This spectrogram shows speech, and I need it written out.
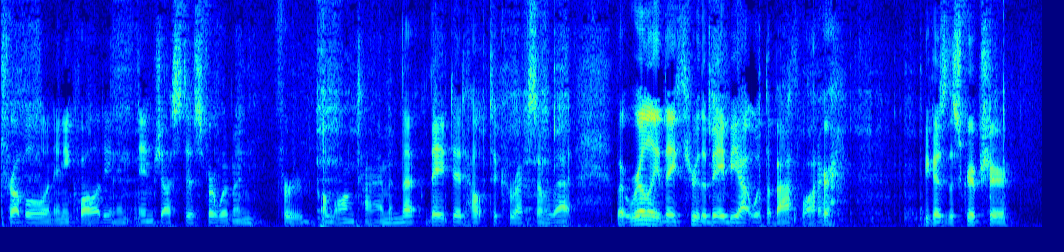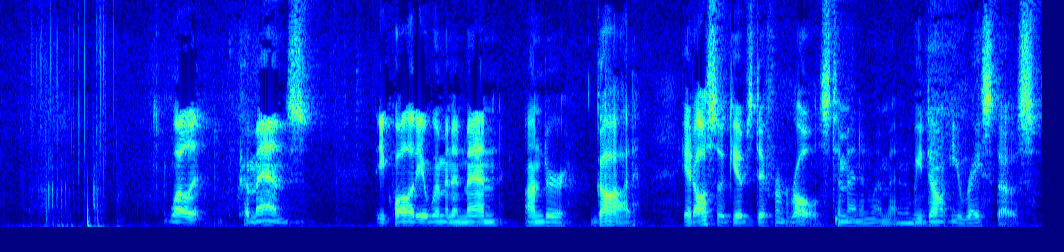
trouble and inequality and injustice for women for a long time, and that they did help to correct some of that. But really, they threw the baby out with the bathwater because the scripture, while it commends the equality of women and men under God, it also gives different roles to men and women. We don't erase those.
